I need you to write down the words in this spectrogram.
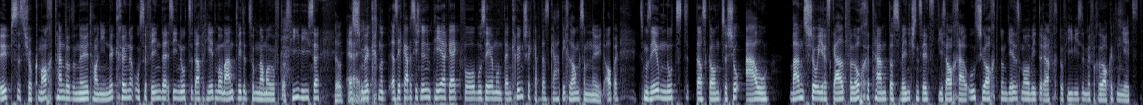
Ob sie es schon gemacht haben oder nicht, habe ich nicht können herausfinden. Sie nutzen einfach jeden Moment wieder, um nochmal auf das hinzuweisen. So Es schmeckt noch, also ich glaube, es ist nicht ein PR-Gag vom Museum und dem Künstler. Ich glaube, das gebe ich langsam nicht. Aber das Museum nutzt das Ganze schon auch, wenn sie schon ihr Geld verlocht haben, dass sie wenigstens jetzt die Sache auch ausschlachtet und jedes Mal wieder einfach darauf hinweisen, wir verklagen ihn jetzt.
